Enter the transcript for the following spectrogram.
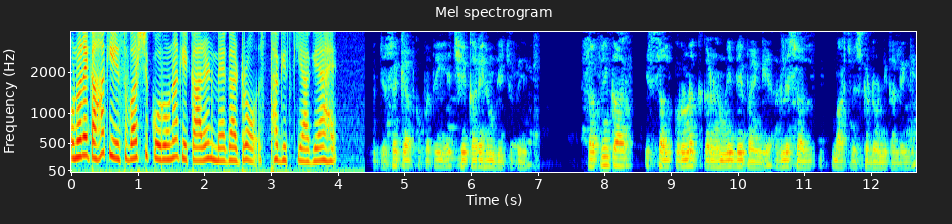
उन्होंने कहा कि इस वर्ष कोरोना के कारण मेगा ड्रॉ स्थगित किया गया है। जैसा कि आपको पता ही है, छह कारें हम दे चुके हैं। सातवीं कार इस साल कोरोना के कारण हम नहीं दे पाएँगे, अगले साल मार्च में इसका ड्रॉ निकालेंगे।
